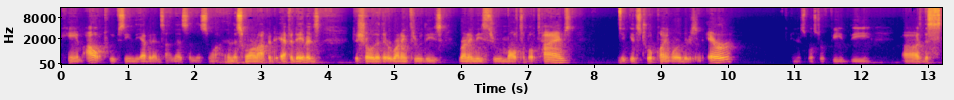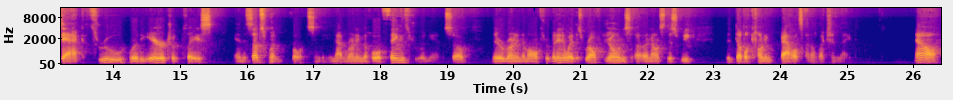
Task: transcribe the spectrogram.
came out. We've seen the evidence on this in the sworn in the sworn affidavits to show that they're running through these running these through multiple times. It gets to a point where there's an error, and you're supposed to feed the uh, the stack through where the error took place and the subsequent votes, and not running the whole thing through again. So they're running them all through. But anyway, this Ralph Jones uh, announced this week the double counting ballots on election night. Now,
